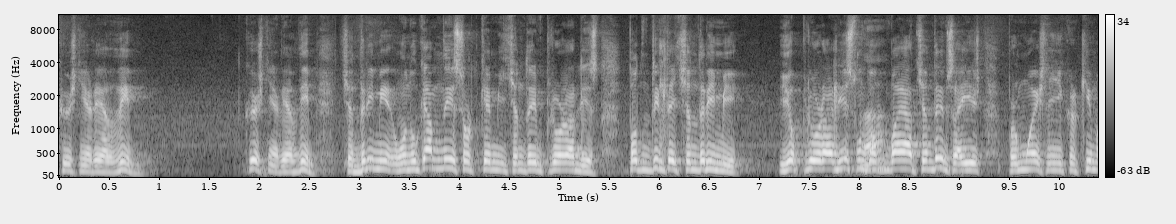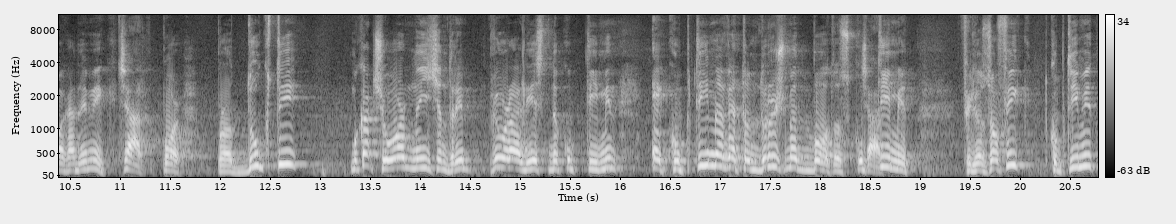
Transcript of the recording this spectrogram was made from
ky është një rrjedhim Ky është një rrjedhim. Qëndrimi, unë nuk jam nisur të kem një qëndrim pluralist. Po të më dilte qëndrimi jo pluralist, unë do të mbaja atë qëndrim, se ai është, për mua ishte një kërkim akademik. Qartë. Por, produkti më ka çuar në një qëndrim pluralist në kuptimin e kuptimeve të ndryshme të botës, kuptimit filozofik, kuptimit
